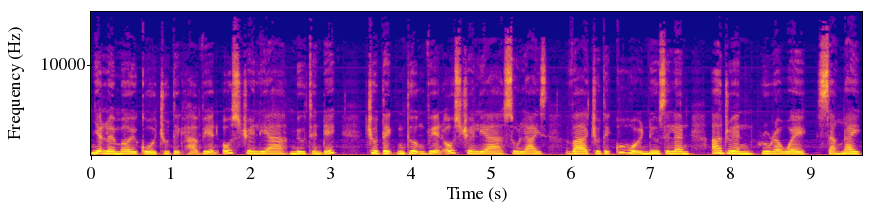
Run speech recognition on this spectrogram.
Nhận lời mời của Chủ tịch Hạ viện Australia Milton Dick, Chủ tịch Thượng viện Australia Sulais và Chủ tịch Quốc hội New Zealand Adrian Ruraway sáng nay,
